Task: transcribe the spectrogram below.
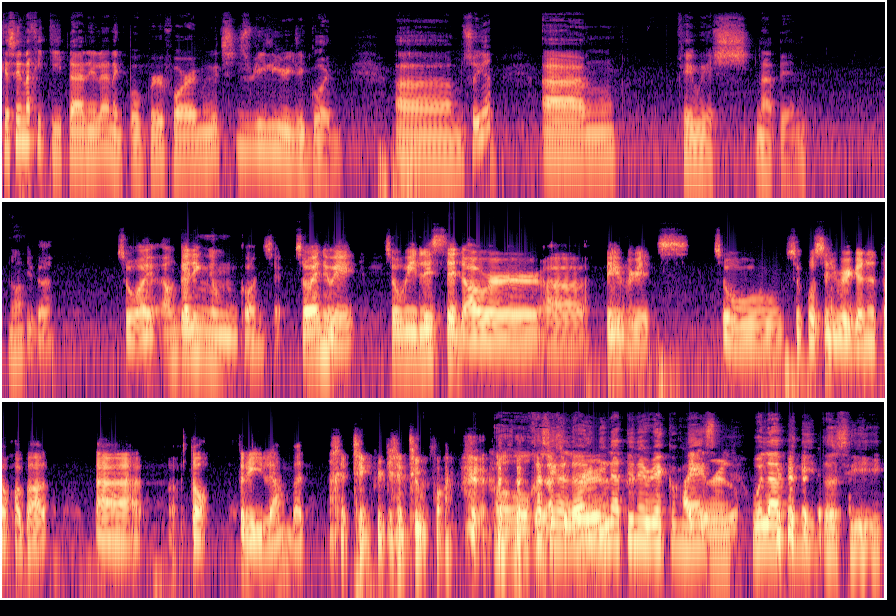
Kasi nakikita nila nagpo-perform, which is really, really good. Um, so, yeah. Ang kay Wish natin. No? Di ba? So, ay, ang galing ng concept. So, anyway, so we listed our uh, favorites. So, supposedly we're gonna talk about uh, talk three lang, but I think we're gonna do more. Oo, kasi Wala si hala, hindi natin na-recognize. Hi, Earl. Wala po dito si,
